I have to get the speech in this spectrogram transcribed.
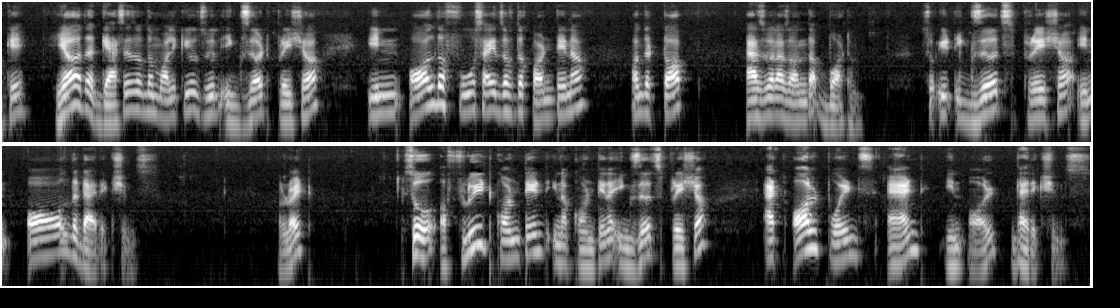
okay here the gases of the molecules will exert pressure in all the four sides of the container on the top as well as on the bottom. So it exerts pressure in all the directions. Alright. So a fluid content in a container exerts pressure at all points and in all directions.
